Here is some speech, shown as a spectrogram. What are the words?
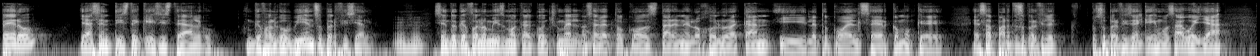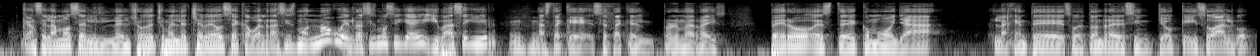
Pero ya sentiste que hiciste algo. Aunque fue algo bien superficial. Siento que fue lo mismo acá con Chumel. O sea, le tocó estar en el ojo del huracán y le tocó a él ser como que esa parte superficial, superficial que dijimos, ah, güey, ya cancelamos el, el show de Chumel de HBO, se acabó el racismo. No, güey, el racismo sigue ahí y va a seguir hasta que se ataque el problema de raíz. Pero, este, como ya la gente, sobre todo en redes, sintió que hizo algo,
